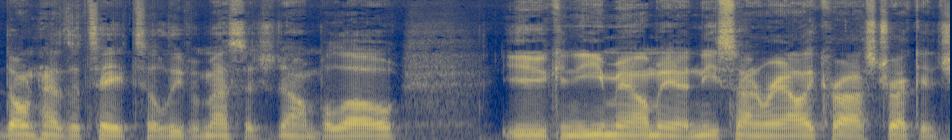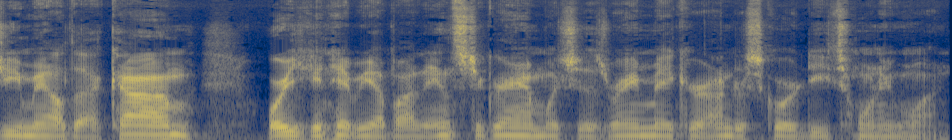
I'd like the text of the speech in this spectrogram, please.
don't hesitate to leave a message down below. You can email me at Nissan Rallycross at gmail.com or you can hit me up on Instagram, which is rainmaker underscore D21.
